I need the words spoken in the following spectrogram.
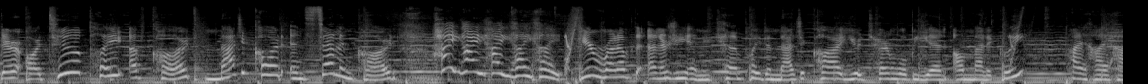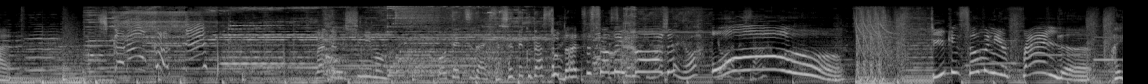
there are two play of card, magic card, and summon card. Hi, hi, hi, hi, hi. If you run out the energy and you can't play the magic card, your turn will begin automatically. Hi, hi, hi. So that's a summon card? Oh! So you can summon your friend! I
